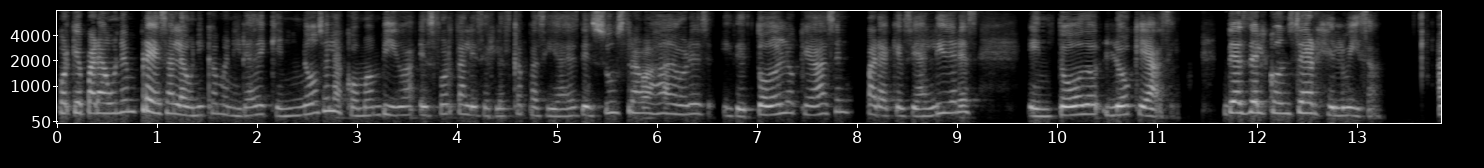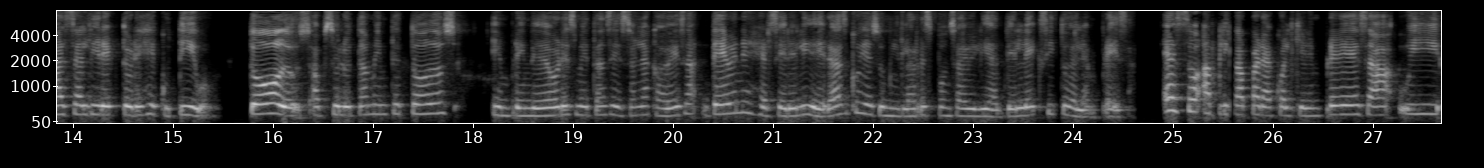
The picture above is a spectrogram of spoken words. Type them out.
Porque para una empresa la única manera de que no se la coman viva es fortalecer las capacidades de sus trabajadores y de todo lo que hacen para que sean líderes en todo lo que hacen. Desde el conserje, Luisa, hasta el director ejecutivo, todos, absolutamente todos, emprendedores, métanse esto en la cabeza, deben ejercer el liderazgo y asumir la responsabilidad del éxito de la empresa. Esto aplica para cualquier empresa y,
